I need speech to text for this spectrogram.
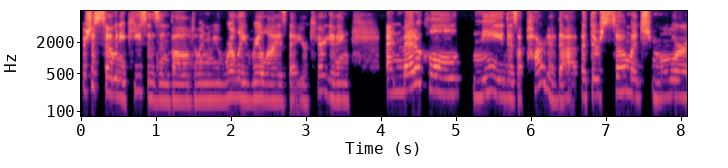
There's just so many pieces involved when you really realize that you're caregiving. And medical need is a part of that, but there's so much more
